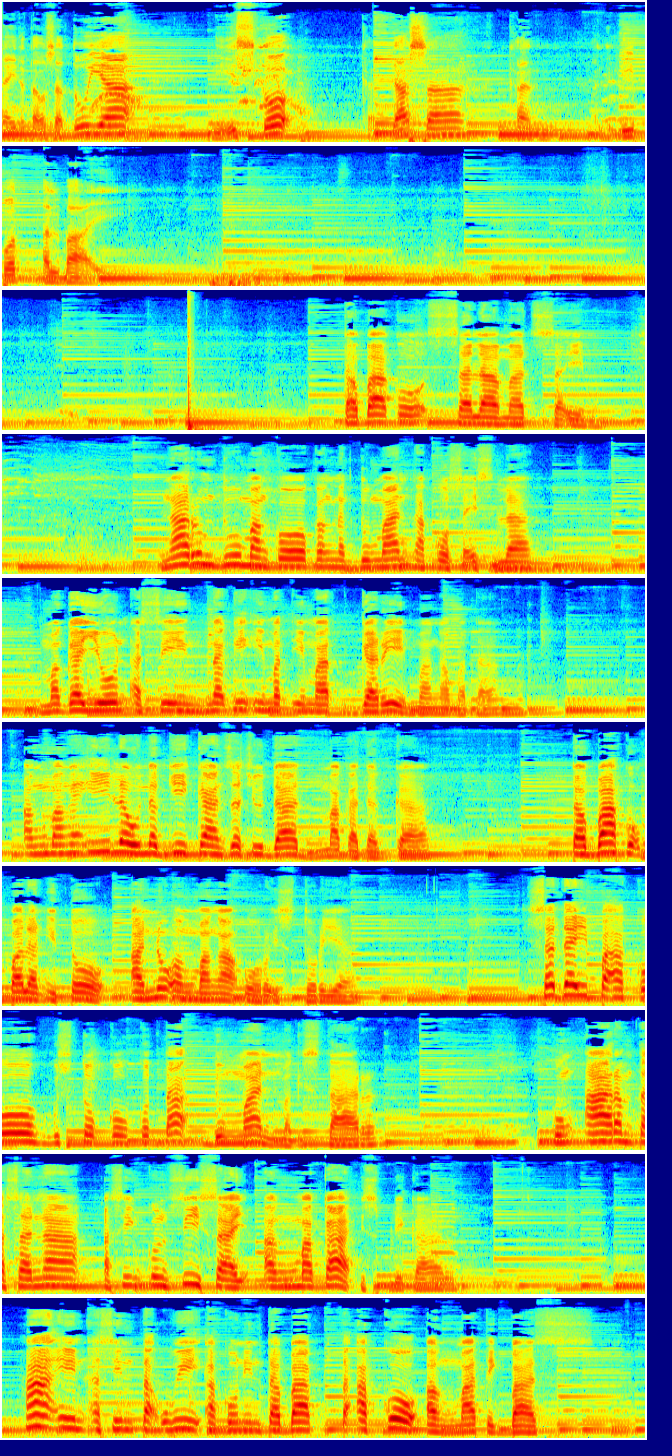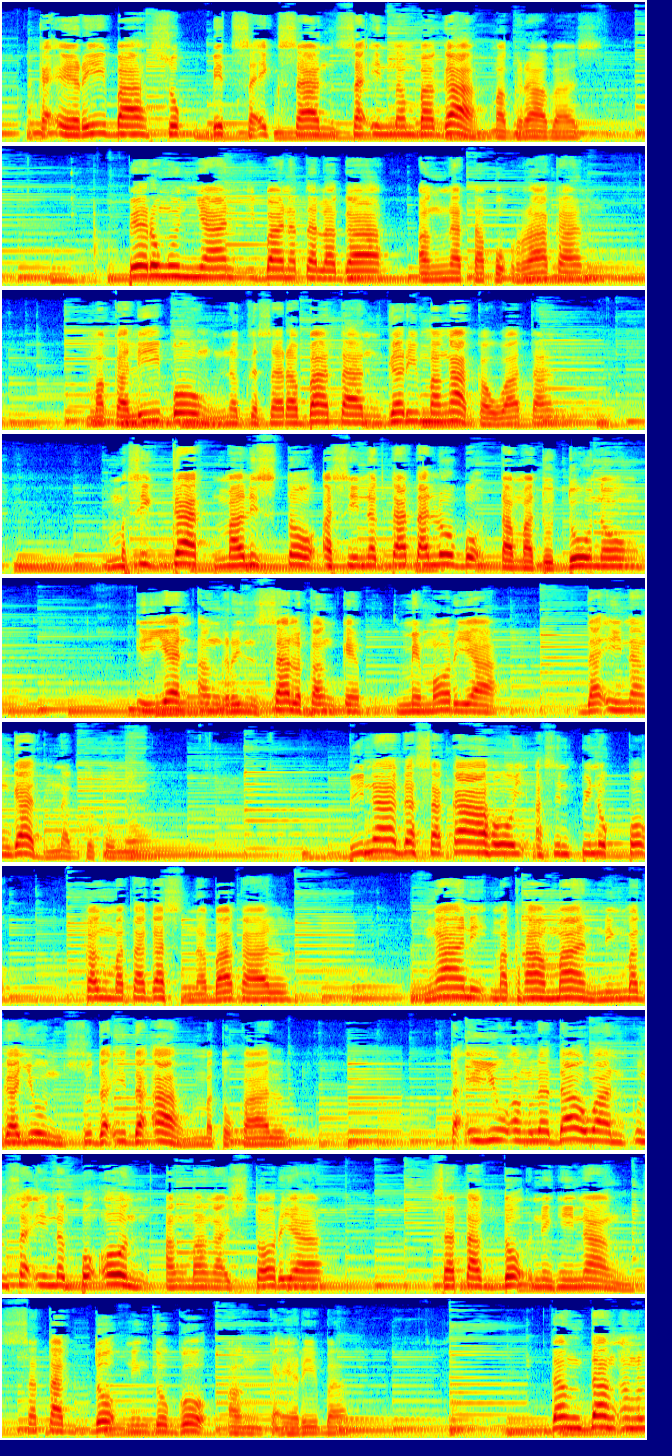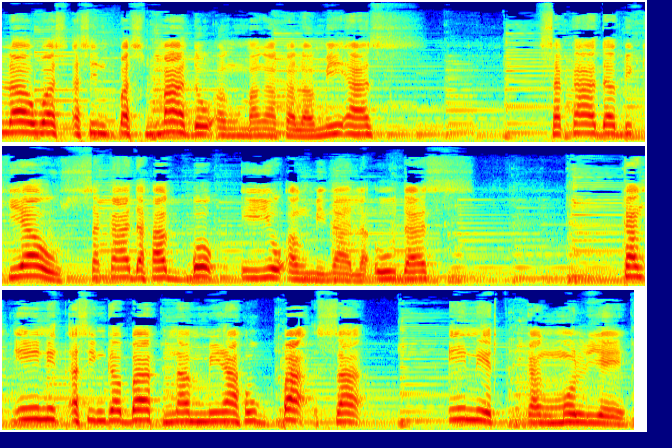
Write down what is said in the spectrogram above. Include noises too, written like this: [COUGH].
na itatao sa tuya ni Isko Kandasa kan Malilipot Albay. Tabako, salamat sa imo. Narumduman ko kang nagduman ako sa isla. Magayon asin nag-iimat-imat gari mga mata. Ang mga ilaw nagikan sa syudad makadagka. Tabako palan ito, ano ang mga oro istorya. Saday pa ako, gusto ko kuta duman mag-star. Kung aram ta sana, asing konsisay ang maka-esplikar. Hain asin tawi ako nintabak, ta ako ang matigbas. Kaeriba sukbit sa iksan, sa inmambaga magrabas. Pero ngunyan, iba na talaga ang natapurakan. Makalibong, nagsasarabatan, gari mga kawatan. Masigat, malisto, asin nagtatalubo, tamadudunong. Iyan ang rinsal kang memorya, dainanggad nagtutunong. Binaga sa kahoy, asin pinukpok, kang matagas na bakal. Ngani makhaman ning magayon sudaidaa matukal. Taiyo ang ladawan kung sa inagpoon ang mga istorya sa tagdo ning hinang, sa tagdo ning dugo ang kaeriba. Dangdang ang lawas asin pasmado ang mga kalamias. Sa kada bikyaw, sa kada hagbok, iyo ang minalaudas. Kang init asing gabat na minahugpa sa init kang mulye.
